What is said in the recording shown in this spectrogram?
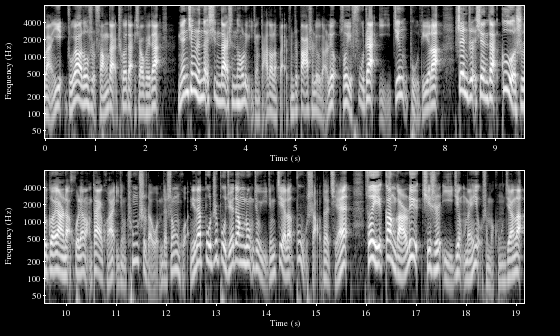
万亿，主要都是房贷、车贷、消费贷。年轻人的信贷渗透率已经达到了百分之八十六点六，所以负债已经不低了。甚至现在各式各样的互联网贷款已经充斥着我们的生活，你在不知不觉当中就已经借了不少的钱，所以杠杆率其实已经没有什么空间了。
